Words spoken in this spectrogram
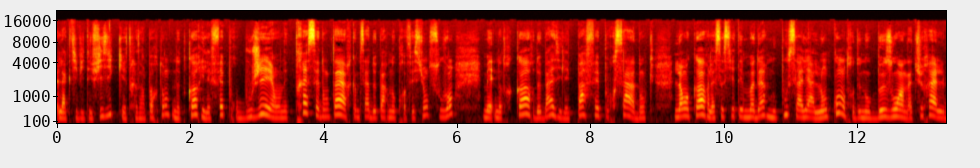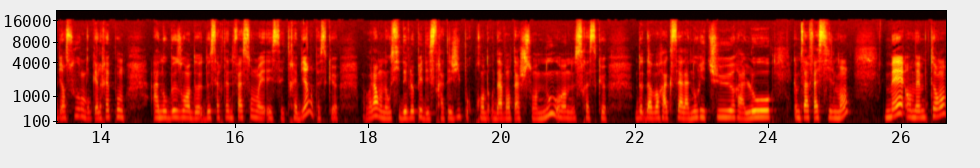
L'activité physique qui est très importante. Notre corps, il est fait pour bouger. On est très sédentaire comme ça de par nos professions souvent, mais notre corps de base, il n'est pas fait pour ça. Donc là encore, la société moderne nous pousse à aller à l'encontre de nos besoins naturels bien souvent. Donc elle répond à nos besoins de, certaines façons et, c'est très bien parce que ben voilà, on a aussi développé des stratégies pour prendre davantage soin de nous, hein, ne serait-ce que d'avoir accès à la nourriture, à l'eau, comme ça facilement. Mais en même temps,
